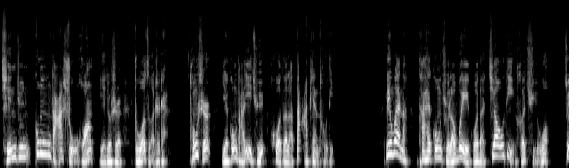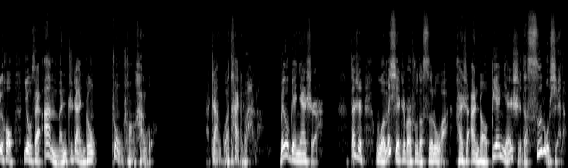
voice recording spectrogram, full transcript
秦军攻打蜀黄，也就是浊泽之战，同时也攻打义渠，获得了大片土地。另外呢，他还攻取了魏国的焦地和曲沃，最后又在暗门之战中重创韩国。战国太乱了，没有编年史。但是我们写这本书的思路啊，还是按照编年史的思路写的。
